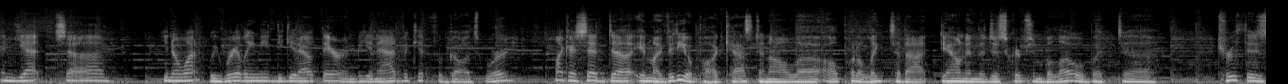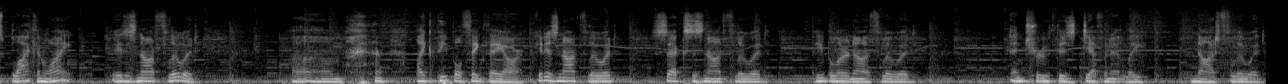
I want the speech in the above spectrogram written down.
and yet, uh, you know what? We really need to get out there and be an advocate for God's word. Like I said uh, in my video podcast, and I'll uh, I'll put a link to that down in the description below. But uh, truth is black and white. It is not fluid, um, like people think they are. It is not fluid. Sex is not fluid, people are not fluid, and truth is definitely not fluid.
